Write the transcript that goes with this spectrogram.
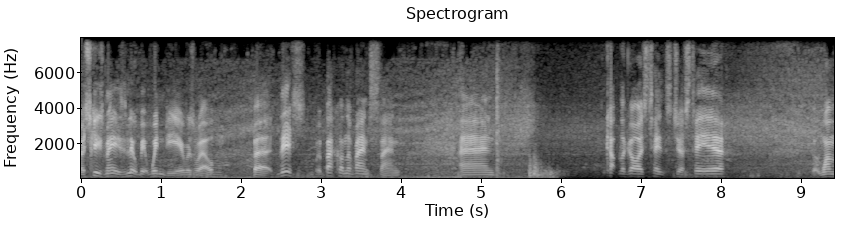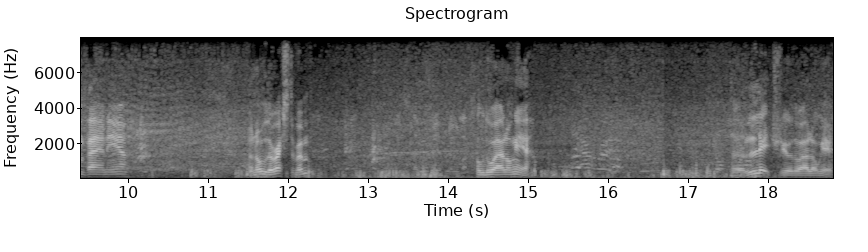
Well excuse me it's a little bit windy here as well. But this we're back on the van stand and a couple of guys tents just here. Got one van here. And all the rest of them all the way along here. So literally all the way along here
